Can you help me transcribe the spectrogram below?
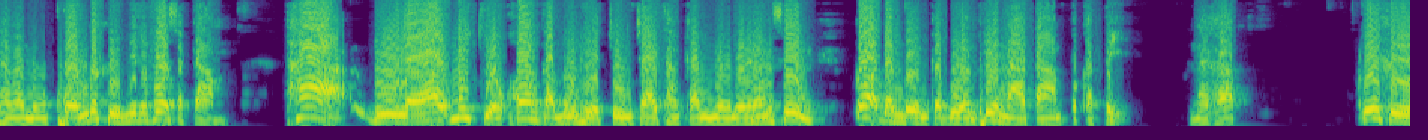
ทางการเมืองผลก็คือนิรโทษกรรม ถ้าดูแล้วไม่เกี่ยวข้องกับมูลเหตุจูงใจทางการเมืองใดทั้งสิ้น ก็ดำเนินกระบวนพิจารณาตามปกตินะครับนี่คือ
